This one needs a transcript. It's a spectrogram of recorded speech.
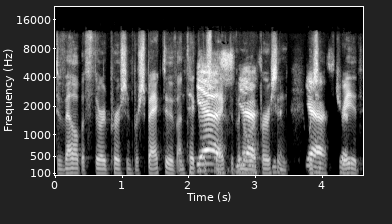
develop a third person perspective and take yes, the perspective of yes, another person, yes, which is trade.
